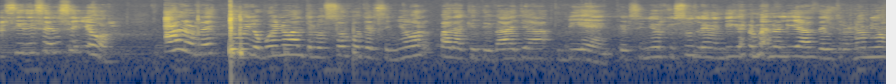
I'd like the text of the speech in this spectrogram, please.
Así dice el Señor. Haz lo recto y lo bueno ante los ojos del Señor para que te vaya bien. Que el Señor Jesús le bendiga, hermano Elías, Deuteronomio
